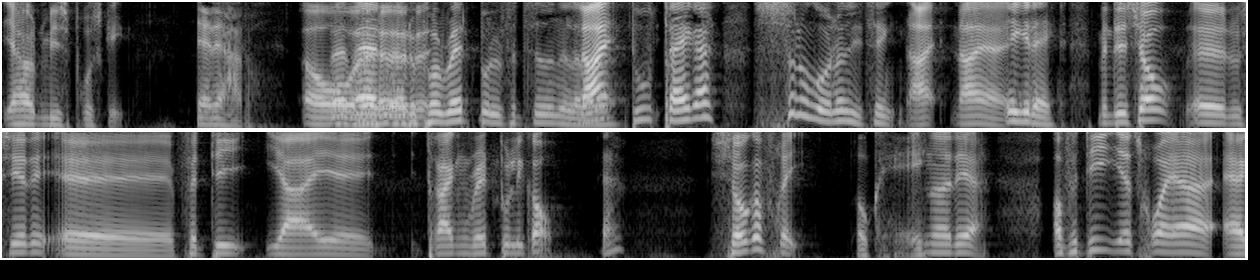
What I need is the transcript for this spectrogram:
jeg har jo et misbrugsgen. ja, det har du. Og, Hvad, hvad, er, du, er øh, du på Red Bull for tiden, eller Nej. hvad? Du drikker sådan nogle underlige ting. Nej, nej, ja. Ikke i dag. Men det er sjovt, øh, du siger det, øh, fordi jeg øh, drak en Red Bull i går. Ja. Sukkerfri, Okay. sådan noget der. Og fordi jeg tror, jeg er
